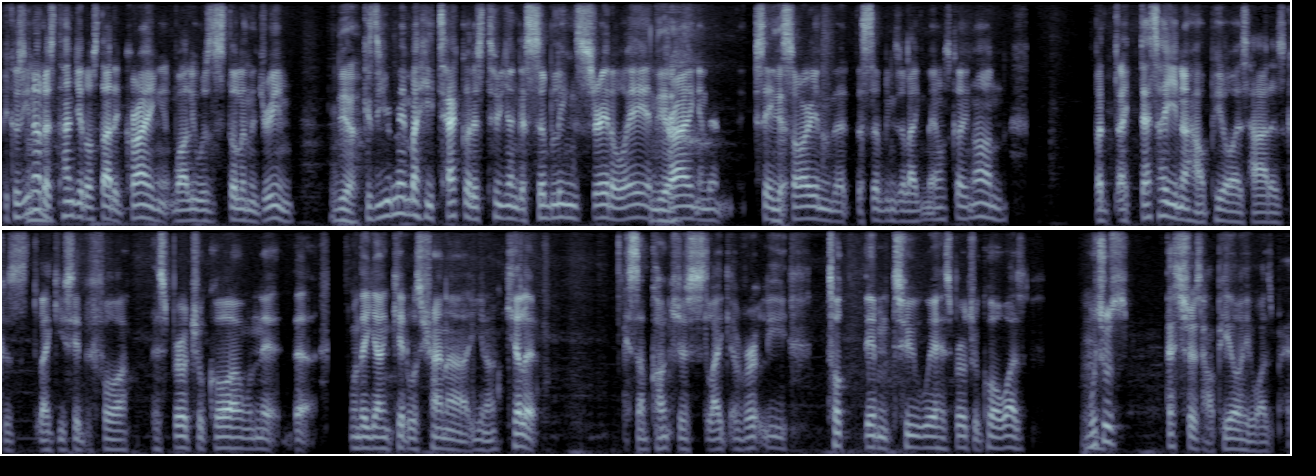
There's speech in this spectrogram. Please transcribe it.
Because you Mhm. notice Tanjiro started crying while he was still in the dream. Yeah. Because you remember he tackled his two younger siblings straight away and Yeah. crying and then saying Yeah. sorry, and the, the siblings are like, "Man, what's going on?" But like that's how you know how pure his heart is, because like you said before, the spiritual core when the, the when the young kid was trying to you know kill it, his subconscious like overtly took them to where his spiritual core was, which was that shows how pure he was, man.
